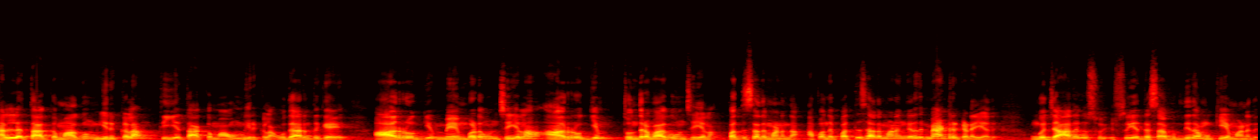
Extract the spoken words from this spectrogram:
நல்ல தாக்கமாகவும் இருக்கலாம் தீய தாக்கமாகவும் இருக்கலாம். உதாரணத்துக்கு ஆரோக்கியம் மேம்படவும் செய்யலாம் ஆரோக்கியம் தொந்தரவாகவும் செய்யலாம். பத்து சதமானம் தான். அப்போ அந்த பத்து சதமானங்கிறது மேட்ரு கிடையாது. உங்கள் ஜாதக சு சுய தசாபுக்தி தான் முக்கியமானது.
